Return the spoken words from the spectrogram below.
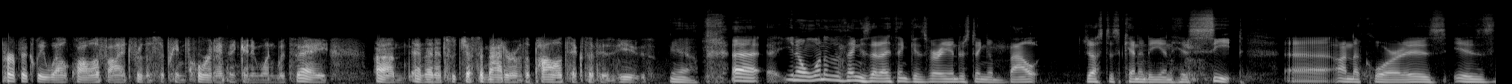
perfectly well qualified for the Supreme Court. I think anyone would say. Um, and then it's just a matter of the politics of his views. Yeah. Uh, you know, one of the things that I think is very interesting about Justice Kennedy and his seat uh, on the court is is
